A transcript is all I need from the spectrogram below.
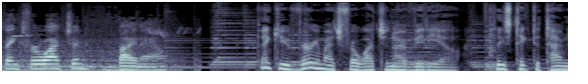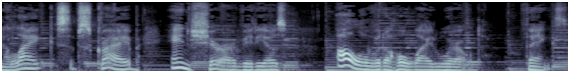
Thanks for watching. Bye now. Thank you very much for watching our video. Please take the time to like, subscribe, and share our videos all over the whole wide world. Thanks.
